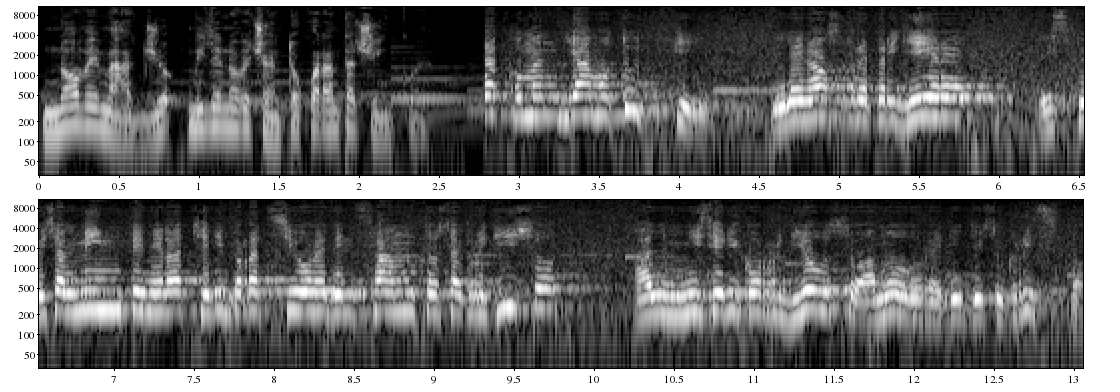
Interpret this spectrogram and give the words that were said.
9 maggio 1945. Raccomandiamo tutti nelle nostre preghiere e specialmente nella celebrazione del santo sacrificio al misericordioso amore di Gesù Cristo.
